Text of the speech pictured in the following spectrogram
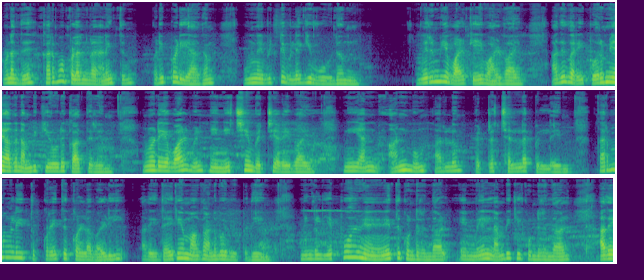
உனது கர்ம பலன்கள் அனைத்தும் படிப்படியாக உம்மை விட்டு விலகி ஓடும். விரும்பிய வாழ்க்கையை வாழ்வாய். அதுவரை பொறுமையாக நம்பிக்கையோடு காத்திரு. உன்னுடைய வாழ்வில் நீ நிச்சயம் வெற்றி அடைவாய். நீ அன் அன்பும் அருளும் பெற்ற செல்ல பிள்ளை கர்மங்களை குறைத்து கொள்ள வழி அதை தைரியமாக அனுபவிப்பதே. நீங்கள் எப்போதும் நினைத்து கொண்டிருந்தால் என் மேல் நம்பிக்கை கொண்டிருந்தால் அதை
